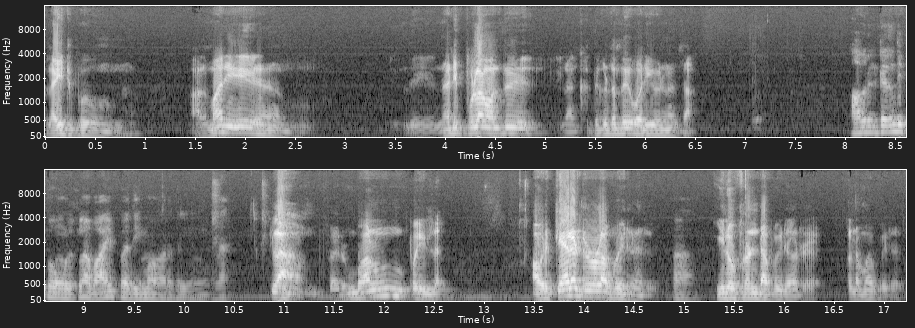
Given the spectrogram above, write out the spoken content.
லைட்டு போகணும் அது மாதிரி நடிப்புலாம் வந்து நான் கற்றுக்கிட்டது வடிவேல் தான். அவர்கிட்ட இருந்து இப்போ உங்களுக்குலாம் வாய்ப்பு அதிகமா வரது இல்லைங்களா? இல்லை பெரும்பாலும் இப்போ இல்லை. அவர் கேரக்டர் ரோலாக போயிடுறாரு. ஹீரோ ஃப்ரெண்டாக போயிடுறாரு அந்த மாதிரி போயிடுறாரு.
